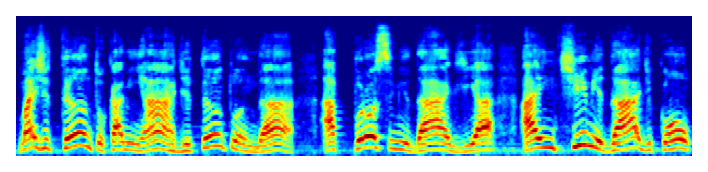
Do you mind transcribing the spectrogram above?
mas de tanto caminhar, de tanto andar, a proximidade, a, a intimidade com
